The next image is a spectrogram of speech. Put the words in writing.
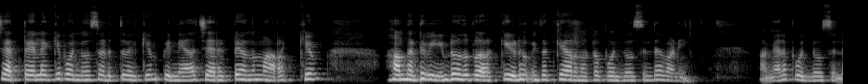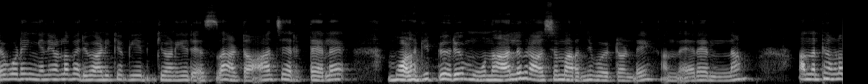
ചിരട്ടയിലേക്ക് പൊന്നൂസ് എടുത്ത് വെക്കും. പിന്നെ അത് ചിരട്ടയൊന്ന് മറയ്ക്കും. എന്നിട്ട് വീണ്ടും അത് പിറക്കിയിടും. ഇതൊക്കെയായിരുന്നു കേട്ടോ പൊന്നൂസിന്റെ പണി. അങ്ങനെ പൊന്നൂസിന്റെ കൂടെ ഇങ്ങനെയുള്ള പരിപാടിക്കൊക്കെ ഇരിക്കുവാണെങ്കിൽ രസമാണ് കേട്ടോ ആ ചിരട്ടയിലെ മുളകിപ്പോൾ ഒരു മൂന്നാൽ പ്രാവശ്യം മറിഞ്ഞു പോയിട്ടുണ്ട്. അന്നേരം എല്ലാം എന്നിട്ട് നമ്മൾ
